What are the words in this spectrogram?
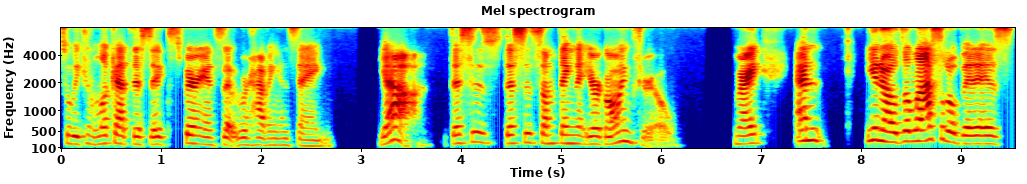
So we can look at this experience that we're having and saying, yeah, this is this is something that you're going through, right? And you know, the last little bit is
